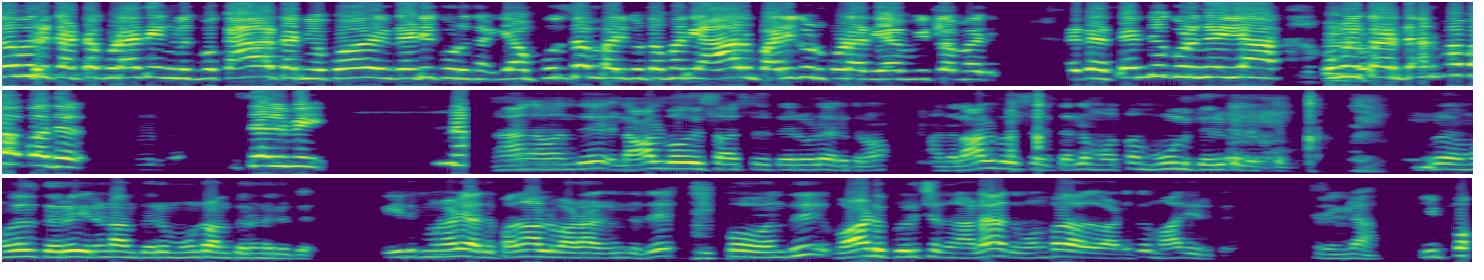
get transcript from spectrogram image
செவரு கட்டக்கூடாது எங்களுக்கு காவா தண்ணியை போ ரெடி கொடுங்க. என் புருஷன் பறி கொடுத்த மாதிரி யாரும் பறி கொடுக்க கூடாது என் வீட்டுல மாதிரி. இதை செஞ்சு கொடுங்க ஐயா. உங்களுக்கு ஒரு தர்மமா போகுது செல்வி. நாங்க வந்து லால் பகதூர் சாஸ்திரி தெருவுல இருக்கிறோம். அந்த லால் பகதூர் சாஸ்திரி தெருல மொத்தம் மூணு தெருக்கள் இருக்கு. முதல் தெரு இரண்டாம் தெரு மூன்றாம் தெருன்னு இருக்கு. இதுக்கு முன்னாடி அது பதினாலு வார்டா இருந்தது. இப்போ வந்து வார்டு பிரிச்சதுனால அது ஒன்பதாவது வார்டுக்கு மாறி இருக்கு. சரிங்களா? இப்போ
